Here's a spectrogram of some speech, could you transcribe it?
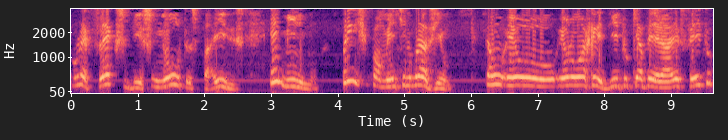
o reflexo disso em outros países é mínimo, principalmente no Brasil. Então, eu, eu não acredito que haverá efeito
